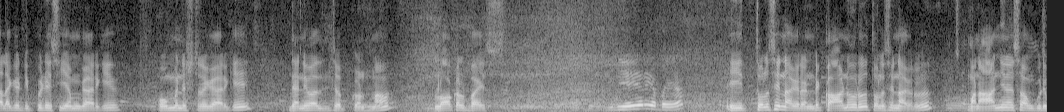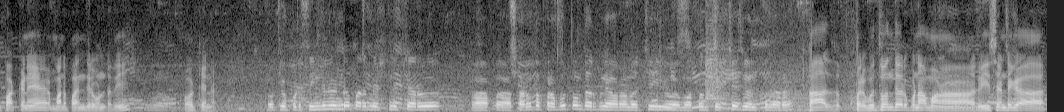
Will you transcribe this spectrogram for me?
అలాగే డిప్యూటీ సీఎం గారికి హోమ్ మినిస్టర్ గారికి ధన్యవాదాలు చెప్పుకుంటున్నాం. Local boys. ఇది ఏ ఏరియా భయ్య? ఈ తులసి నగర్ అండి. కానూరు తులసి నగరు మన ఆంజనేయ స్వామి గుడి పక్కనే మన పందిరి ఉంటుంది. ఓకేనా? ఓకే ఇప్పుడు సింగిల్ విండో పర్మిషన్ ఇచ్చారు. తర్వాత ప్రభుత్వం తరపున ఎవరైనా వచ్చి మొత్తం చెక్ చేసి వెళ్తున్నారా? ఆ, ప్రభుత్వం తరపున మన రీసెంట్గా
